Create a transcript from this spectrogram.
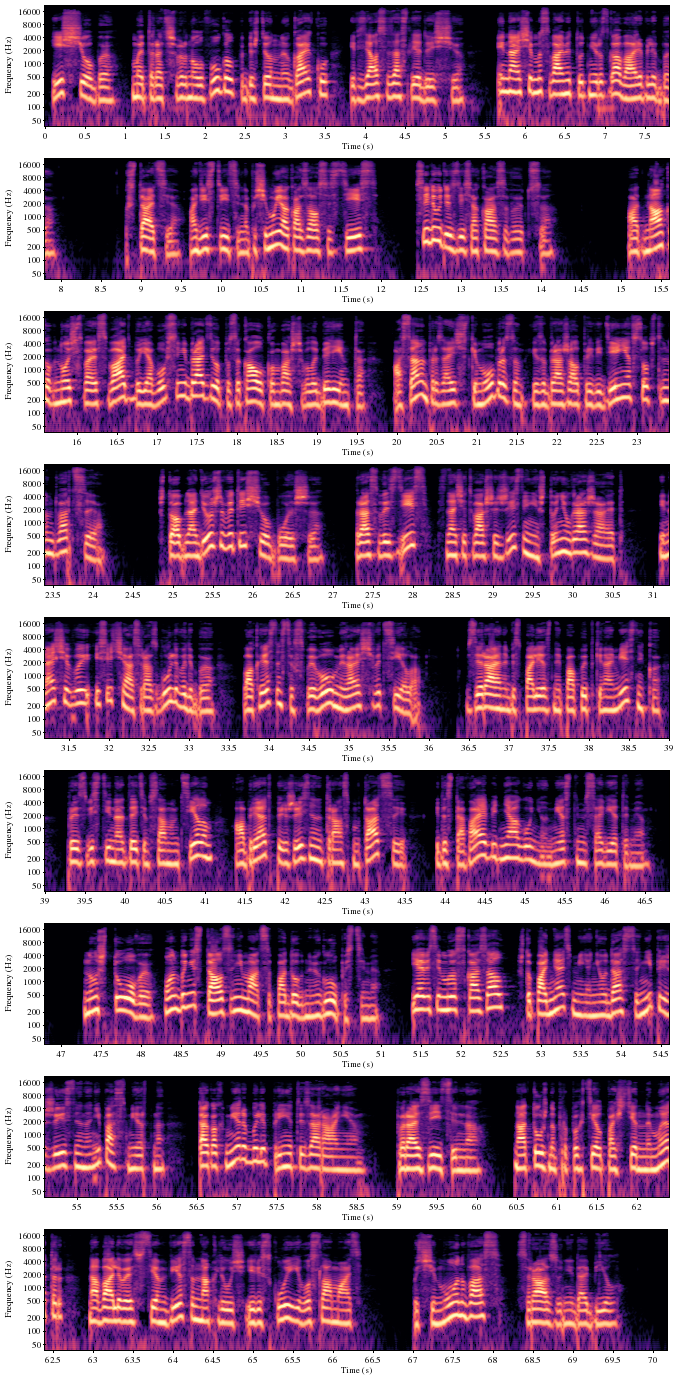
Еще бы. Мэтр отшвырнул в угол побежденную гайку и взялся за следующую. Иначе мы с вами тут не разговаривали бы. Кстати, а действительно, почему я оказался здесь? Все люди здесь оказываются. Однако в ночь своей свадьбы я вовсе не бродил по закоулкам вашего лабиринта, а самым прозаическим образом изображал привидение в собственном дворце, что обнадеживает еще больше. Раз вы здесь, значит, вашей жизни ничто не угрожает. Иначе вы и сейчас разгуливали бы в окрестностях своего умирающего тела взирая на бесполезные попытки наместника произвести над этим самым телом обряд прижизненной трансмутации и доставая беднягу неуместными советами. Ну что вы, он бы не стал заниматься подобными глупостями. Я ведь ему сказал, что поднять меня не удастся ни прижизненно, ни посмертно, так как меры были приняты заранее. Поразительно, натужно пропыхтел почтенный мэтр, наваливаясь всем весом на ключ и рискуя его сломать. Почему он вас сразу не добил?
